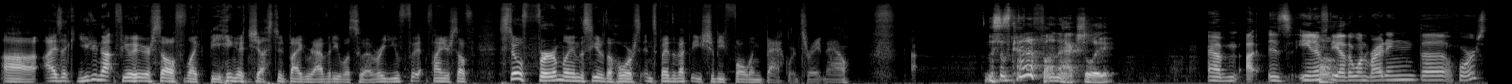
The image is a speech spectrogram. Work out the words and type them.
Uh, Isaac, you do not feel yourself like being adjusted by gravity whatsoever. You f- find yourself still firmly in the seat of the horse, in spite of the fact that you should be falling backwards right now. This is kind of fun, actually. Um, uh, is Enif Oh. the other one riding the horse?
